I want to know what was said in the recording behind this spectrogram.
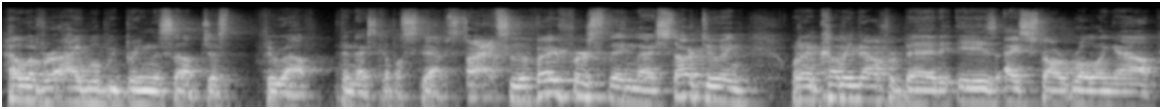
However, I will be bringing this up just throughout the next couple steps. All right, so the very first thing that I start doing when I'm coming down for bed is I start rolling out.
